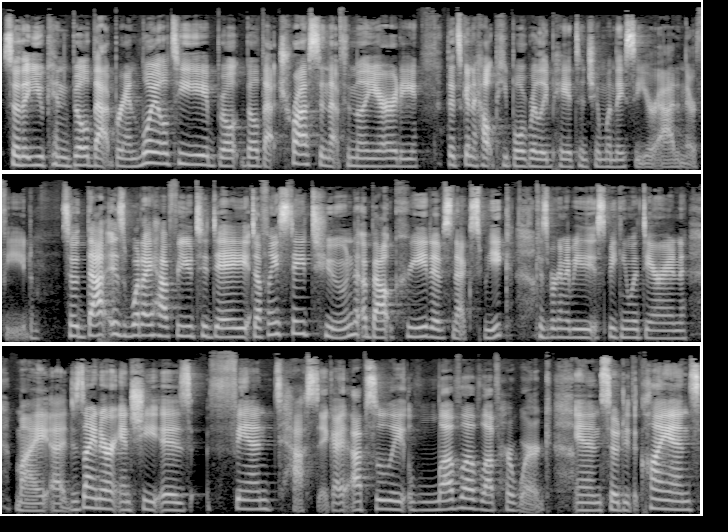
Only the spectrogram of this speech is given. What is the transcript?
so that you can build that brand loyalty, build, build that trust and that familiarity that's going to help people really pay attention when they see your ad in their feed. So that is what I have for you today. Definitely stay tuned about creatives next week because we're going to be speaking with Darren, my uh, designer, and she is fantastic. I absolutely love, love, love her work. And so do the clients,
